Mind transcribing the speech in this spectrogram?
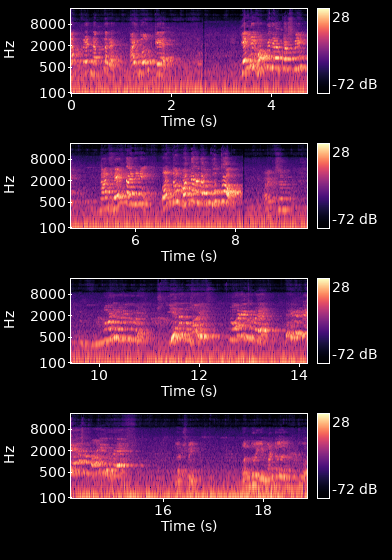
ನಗ್ತಾರೆ ನಗ್ತಾರೆ ಐ ಡೋಂಟ್ ಕೇರ್ ಎಲ್ಲಿಗೆ ಹೋಗ್ತಿದ್ದೀರಾ ಲಕ್ಷ್ಮಿ ನಾನು ಹೇಳ್ತಾ ಇದ್ದೀನಿ ಬಂದು ಮಂದಿರದಲ್ಲಿ ಕೂತ್ಕೋ ಆಕ್ಷನ್ ನೋಡಿ ನೋಡಿ ಗುರುಗಳೇ ಏನಾದ್ರು ಮಾಡಿ ನೋಡಿ ಗುರುಗಳೇ ದಯವಿಟ್ಟು ಏನಾದ್ರು ಮಾಡಿ ಗುರುಗಳೇ ಲಕ್ಷ್ಮಿ ಬಂದು ಈ ಮಂಡಲದಲ್ಲಿ ಕುತ್ಕೋ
